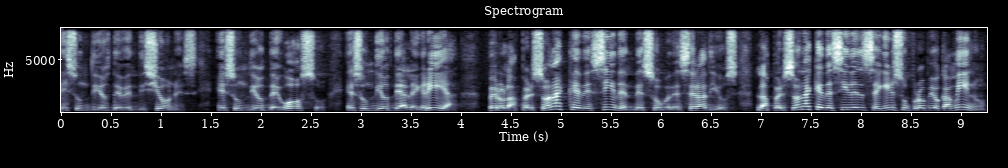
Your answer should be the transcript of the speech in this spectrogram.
es un Dios de bendiciones, es un Dios de gozo, es un Dios de alegría. Pero las personas que deciden desobedecer a Dios, las personas que deciden seguir su propio camino,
